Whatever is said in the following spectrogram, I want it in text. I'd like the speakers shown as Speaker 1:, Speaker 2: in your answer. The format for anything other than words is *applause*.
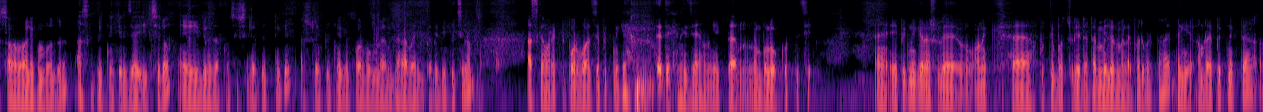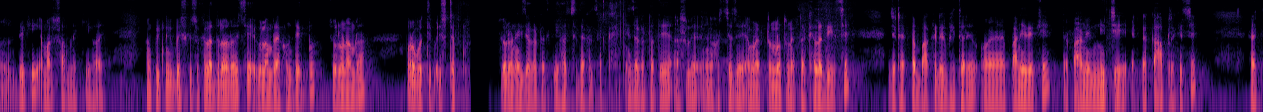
Speaker 1: আসসালামু আলাইকুম বন্ধুরা। আজকে পিকনিকের যে ই ছিল, এই দুই হাজার পঁচিশ সালের পিকনিকে, আসলে পিকনিকের পর্বগুলো আমি ধারাবাহিকভাবে দিতেছিলাম আজকে আমার একটা পর্ব আছে পিকনিকে তাই দেখে নিই যে আমি একটা ব্লগ করতেছি। এই পিকনিকের আসলে অনেক প্রতি বছরই এটা একটা মিলন মেলায় পরিবর্তন হয়। দেখি, আমরা এই পিকনিকটা দেখি, আমার সামনে কি হয়। এবং পিকনিক বেশ কিছু খেলাধুলা রয়েছে, এগুলো আমরা এখন দেখব। চলুন আমরা পরবর্তী স্টেপ চলুন এই জায়গাটাতে কী হচ্ছে দেখা যাক। এই জায়গাটাতে আসলে হচ্ছে যে এমন একটা নতুন একটা খেলা দিয়েছে, যেটা একটা বাকেটের ভিতরে পানি রেখে তার পানির নিচে একটা কাপ রেখেছে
